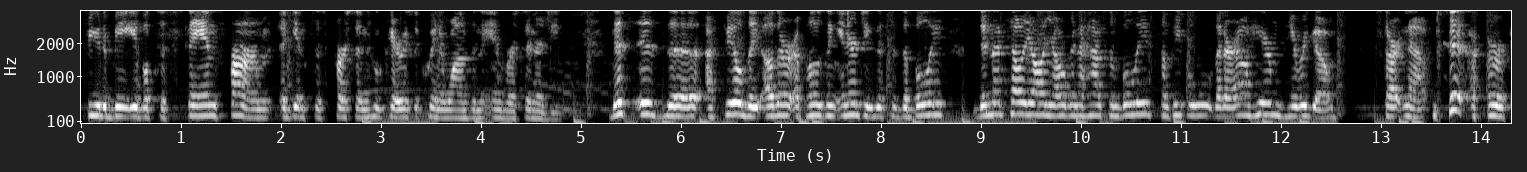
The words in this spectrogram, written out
For you to be able to stand firm against this person who carries the Queen of Wands and the inverse energy. This is the, I feel the other opposing energy. This is the bully. Didn't I tell y'all, y'all going to have some bullies, some people that are out here? Here we go. Starting out, or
